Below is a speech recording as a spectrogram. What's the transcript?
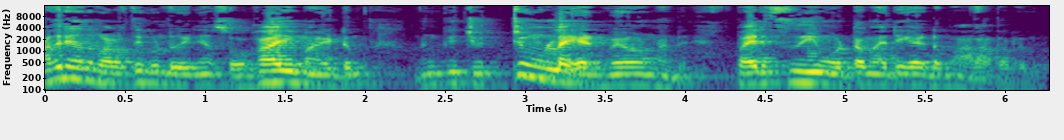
അതിനെ ഒന്ന് വളർത്തിക്കൊണ്ടു കഴിഞ്ഞാൽ സ്വാഭാവികമായിട്ടും നിങ്ങൾക്ക് ചുറ്റുമുള്ള എൻവയോൺമെന്റ് പരിസ്ഥിതിയും ഓട്ടോമാറ്റിക്കായിട്ട് മാറാൻ തുടങ്ങും.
